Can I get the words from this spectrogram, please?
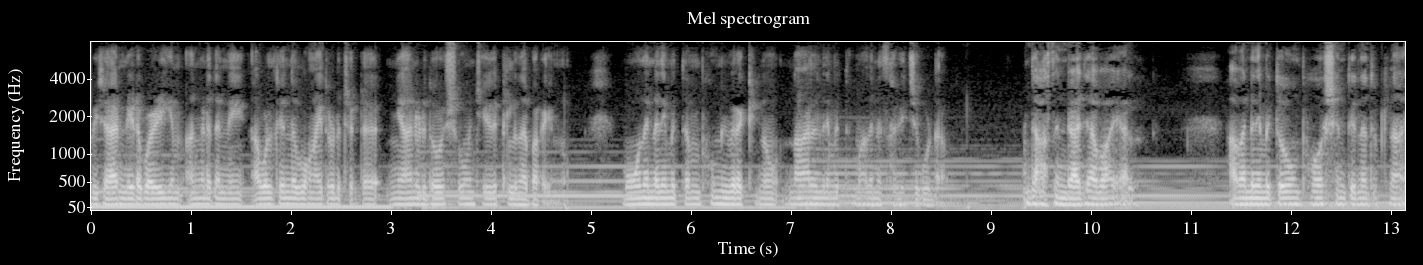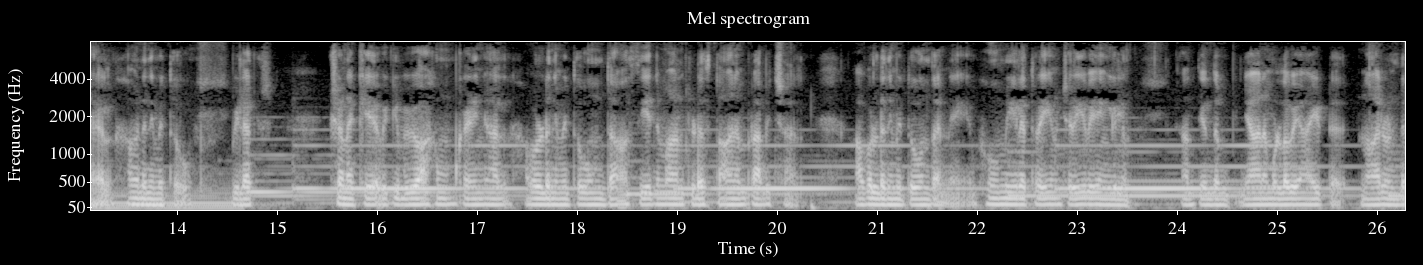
വിചാരണയുടെ വഴിയും അങ്ങനെ തന്നെ അവൾ തിന്ന് വായി തുടച്ചിട്ട് ഞാനൊരു ദോഷവും ചെയ്തിട്ടില്ലെന്ന് പറയുന്നു. മൂന്നിന്റെ നിമിത്തം ഭൂമി വിറയ്ക്കുന്നു നാലിന്റെ നിമിത്തം അതിനെ സഹിച്ചുകൂടാ. ദാസൻ രാജാവായാൽ അവന്റെ നിമിത്തവും ഭോഷൻ തിന്ന തൃപ്തനായാൽ അവന്റെ നിമിത്തവും വിലക്ഷണയ്ക്ക് വിവാഹം കഴിഞ്ഞാൽ അവളുടെ നിമിത്തവും ദാസി യജമാനത്തിയുടെ സ്ഥാനം പ്രാപിച്ചാൽ അവളുടെ നിമിത്തവും തന്നെ ഭൂമിയിൽ എത്രയും ചെറിയവയെങ്കിലും അത്യന്തം ജ്ഞാനമുള്ളവയായിട്ട് നാലുണ്ട്.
